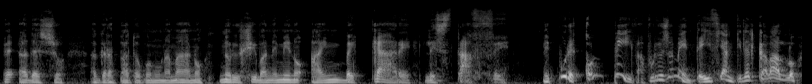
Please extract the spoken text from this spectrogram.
Beh, adesso, aggrappato con una mano, non riusciva nemmeno a imbeccare le staffe eppure colpiva furiosamente i fianchi del cavallo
